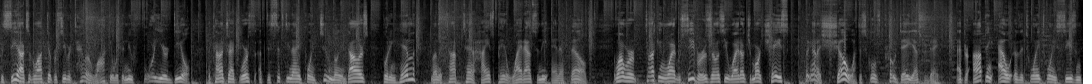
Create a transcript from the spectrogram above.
the Seahawks have locked up receiver Tyler Lockett with a new four year deal. The contract worth up to $69.2 million, putting him among the top 10 highest paid wideouts in the NFL. While we're talking wide receivers, LSU wideout Ja'Marr Chase putting on a show at the school's pro day yesterday. After opting out of the 2020 season,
